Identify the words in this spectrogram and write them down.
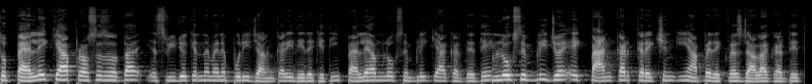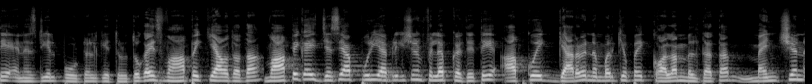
तो पहले क्या प्रोसेस होता है? इस वीडियो के अंदर मैंने पूरी जानकारी दे रखी थी। पहले हम लोग सिंपली क्या करते थे? हम लोग सिंपली जो है एक पैन कार्ड करेक्शन की यहाँ पे रिक्वेस्ट डाला करते थे एनएसडीएल पोर्टल के थ्रू तो गाइस वहाँ पे क्या होता था? वहाँ पे गाइस जैसे आप पूरी एप्लीकेशन फिलअप करते थे, आपको एक ग्यारहवें नंबर के ऊपर एक कॉलम मिलता था। Mention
